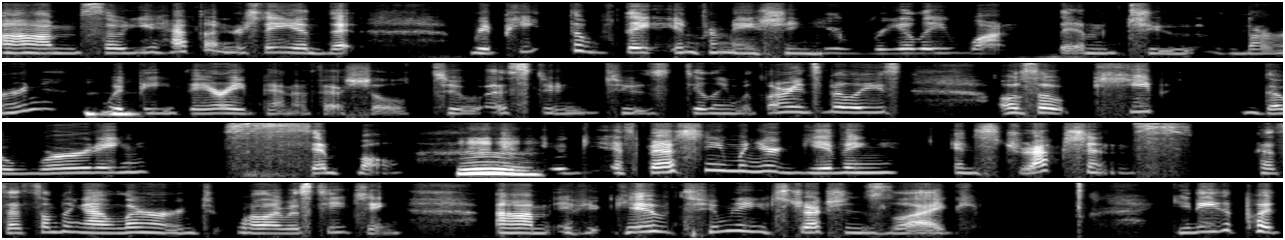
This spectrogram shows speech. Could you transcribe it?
Um, so you have to understand that repeat the, the information you really want them to learn mm-hmm. would be very beneficial to a student who's dealing with learning disabilities. Also, keep the wording simple, mm. you, especially when you're giving instructions because that's something I learned while I was teaching. Um, if you give too many instructions like you need to put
